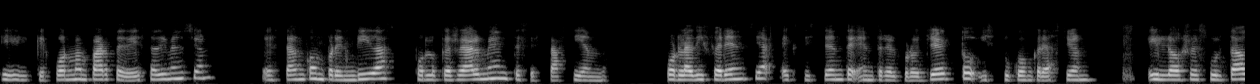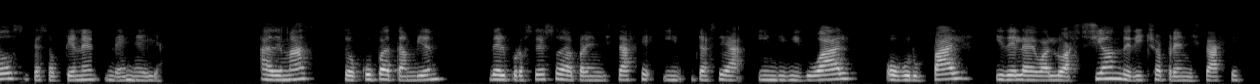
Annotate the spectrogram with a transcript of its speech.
eh, que forman parte de esta dimensión están comprendidas por lo que realmente se está haciendo, por la diferencia existente entre el proyecto y su concreción y los resultados que se obtienen en ella. Además, se ocupa también del proceso de aprendizaje, ya sea individual o grupal, y de la evaluación de dicho aprendizaje.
